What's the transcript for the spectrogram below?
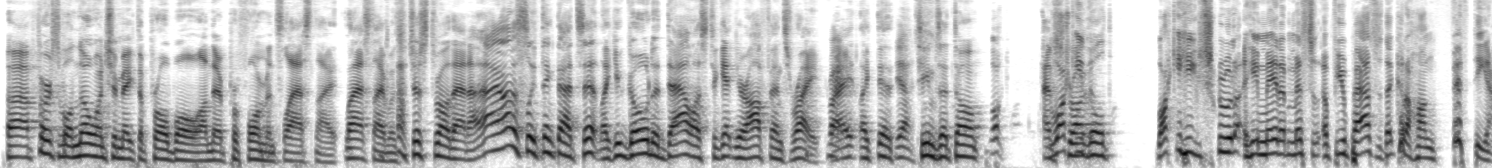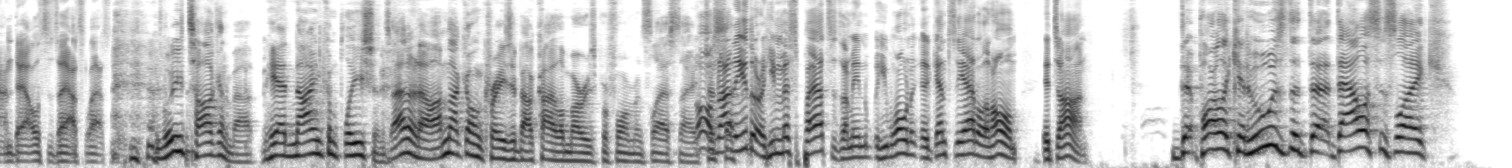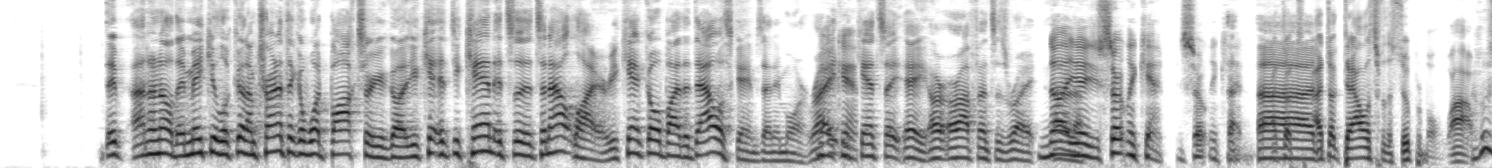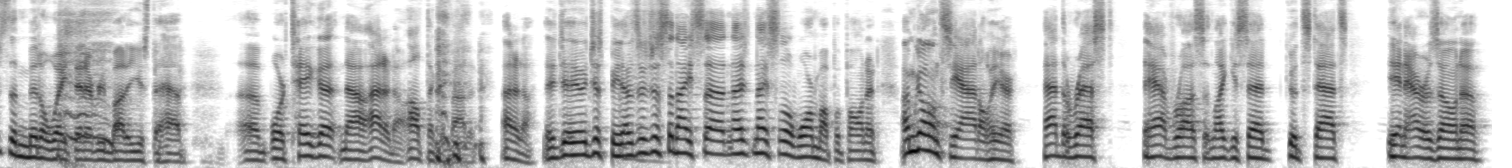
Uh, first of all, no one should make the Pro Bowl on their performance last night. Last night was just throw that out. I honestly think that's it. Like you go to Dallas to get your offense right, right? Right. Like the Yes. teams that don't Look, have lucky- struggled. Lucky he screwed up. He made a miss a few passes. They could have hung 50 on Dallas's ass last night. What are you talking about? He had nine completions. I don't know. I'm not going crazy about Kyler Murray's performance last night. No, not like- either. He missed passes. I mean, he won't against Seattle at home. It's on. D- Parlay kid, who was the D- Dallas is like they I don't know, they make you look good. I'm trying to think of what boxer you go. You can't you can't it's a, it's an outlier. You can't go by the Dallas games anymore, right? you can't. Can't say, "Hey, our, our offense is right." No, yeah, know. you certainly can't. You certainly can. I, took, Uh, I took Dallas for the Super Bowl. Wow. who's the middleweight that everybody used to have? Uh, Ortega? No, I don't know. I'll think about it. I don't know. It, it would just be it was just a nice, uh, nice, nice little warm up opponent. I'm going Seattle here. Had the rest. They have Russ, and like you said, good stats in Arizona.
